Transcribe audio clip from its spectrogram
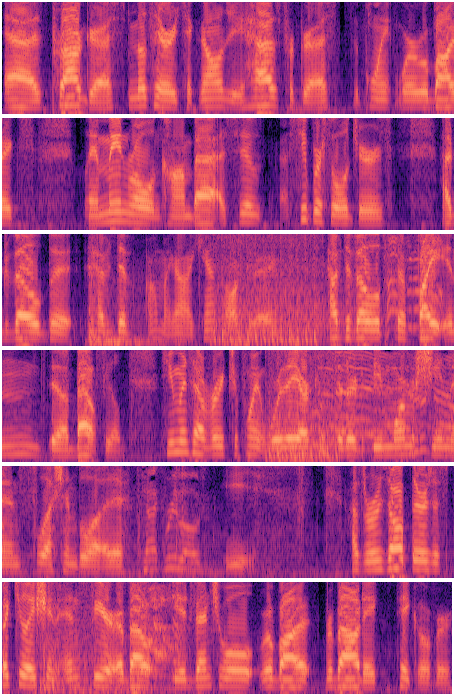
as progress, military technology has progressed to the point where robotics play a main role in combat. As super soldiers have developed, have de- oh my god, I can't talk today. Have developed to fight in the battlefield. Humans have reached a point where they are considered to be more machine than flesh and blood. Yeah. As a result, there is a speculation and fear about the eventual robot robotic takeover.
